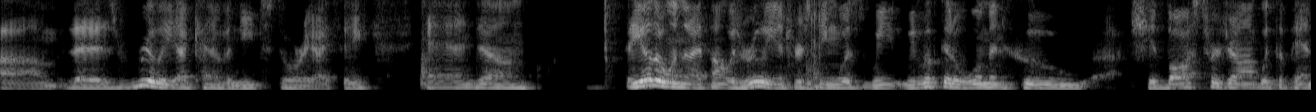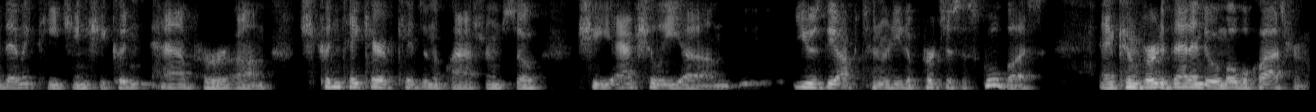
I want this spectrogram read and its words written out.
um, that is really a kind of a neat story, I think. And um, the other one that I thought was really interesting was we we looked at a woman who uh, she had lost her job with the pandemic teaching. She couldn't have her um, she couldn't take care of kids in the classroom, so she actually um, used the opportunity to purchase a school bus and converted that into a mobile classroom.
